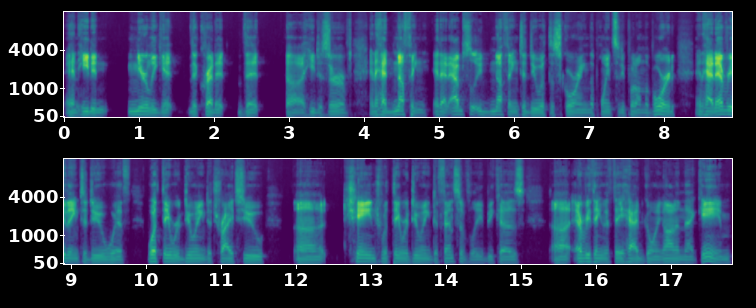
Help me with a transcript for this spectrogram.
and he didn't nearly get the credit that uh, he deserved. And it had nothing, it had absolutely nothing to do with the scoring, the points that he put on the board, and had everything to do with what they were doing to try to uh, change what they were doing defensively because uh, everything that they had going on in that game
